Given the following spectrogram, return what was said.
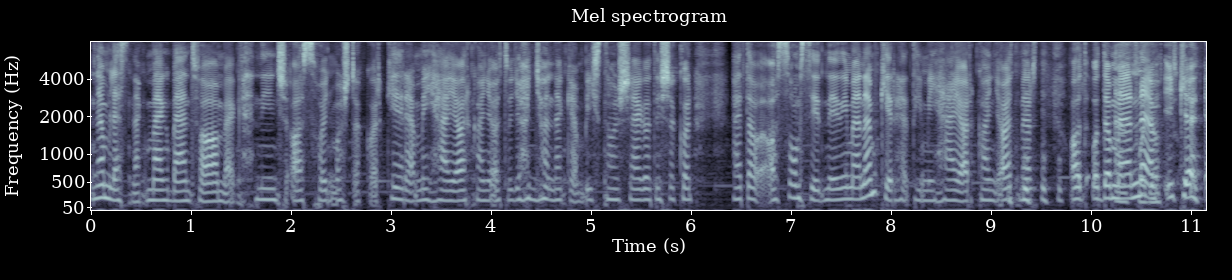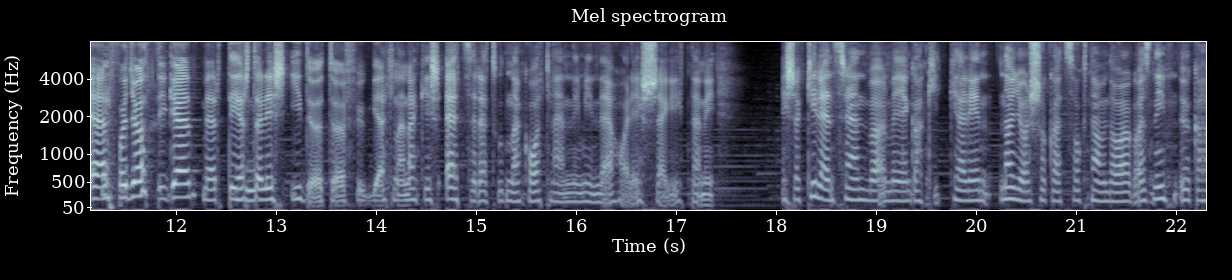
nem lesznek megbántva, meg nincs az, hogy most akkor kérem Mihály Arkanyalt, hogy adjon nekem biztonságot, és akkor hát a, a szomszédnéni már nem kérheti Mihály Arkanyalt, mert ad, oda már nem, igen, elfogyott, igen, mert tértől és időtől függetlenek, és egyszerre tudnak ott lenni mindenhol és segíteni. És a kilenc rendből még, akikkel én nagyon sokat szoktam dolgozni, ők a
